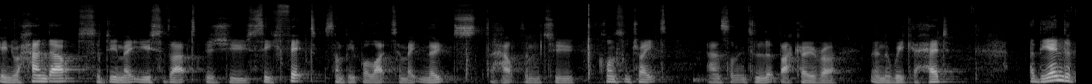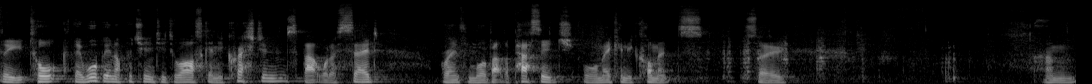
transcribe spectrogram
in your handout, so do make use of that as you see fit. Some people like to make notes to help them to concentrate and something to look back over in the week ahead. At the end of the talk, there will be an opportunity to ask any questions about what I said or anything more about the passage or make any comments. So um,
